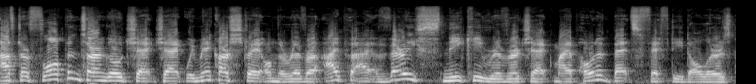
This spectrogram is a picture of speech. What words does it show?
After flop and turn go check check, we make our straight on the river. I put out a very sneaky river check. My opponent bets $50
